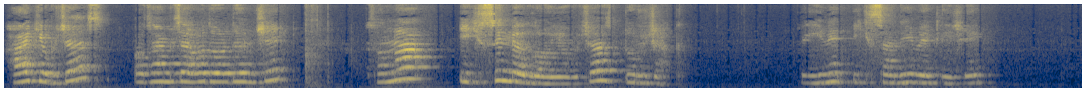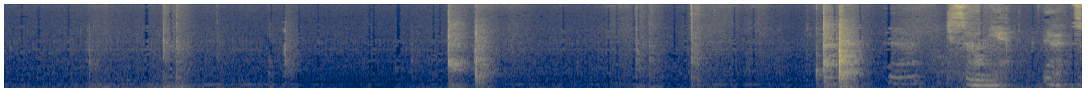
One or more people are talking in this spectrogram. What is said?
high yapacağız. O zaman bize hava doğru dönecek. Sonra ikisini de low yapacağız. Duracak. Ve yine 2 saniye bekleyecek. saniye. Evet.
